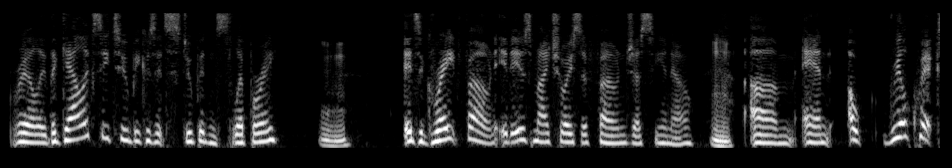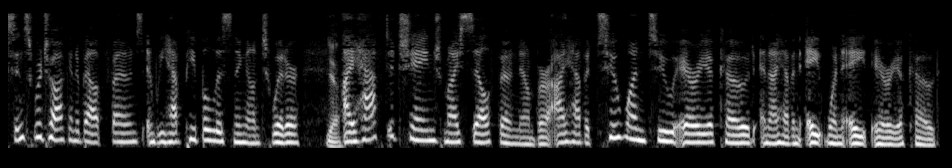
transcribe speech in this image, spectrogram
really. The Galaxy 2 because it's stupid and slippery. hmm It's a great phone. It is my choice of phone, just so you know. Mm-hmm. Um, and oh, real quick, since we're talking about phones and we have people listening on Twitter, Yeah. I have to change my cell phone number. I have a 212 area code and I have an 818 area code.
